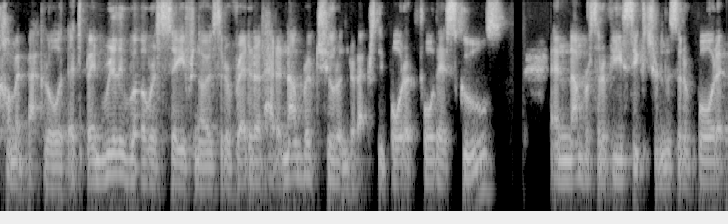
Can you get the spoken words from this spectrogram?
comment back at all. It's been really well received from those that have read it. I've had a number of children that have actually bought it for their schools and a number of sort of year six children that sort of bought it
